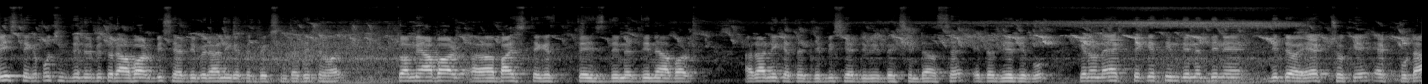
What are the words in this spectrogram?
বিশ থেকে পঁচিশ দিনের ভিতরে আবার বিসিআর ডিবি রানিগেতের ভ্যাকসিনটা দিতে হয়। তো আমি আবার বাইশ থেকে তেইশ দিনের দিনে আবার রানিকেতের যে বিসিআর ডিবি ভ্যাকসিনটা আছে, এটা দিয়ে দেব। কেননা এক থেকে তিন দিনের দিনে দিতে হয় এক চোখে এক ফুটা,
